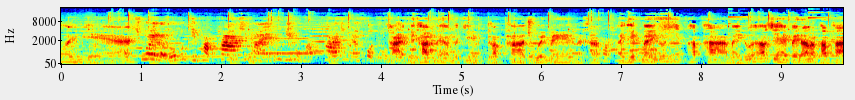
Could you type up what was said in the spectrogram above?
อยแหมช่วยเหรอลูกเมื่อกี้พับผ้าใช่ไหมเมื่อกี้หนูพับผ้าใช่ไหมคนหนูถ่ายไม่ทันนะครับเมื่อกี้พับผ้าช่วยแม่นะครับไอเฮ็ดไหมด้วยเฮ็ดพับผ้าไหมด้วยเฮาสิให้ไปน้ำแบบพับผ้า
